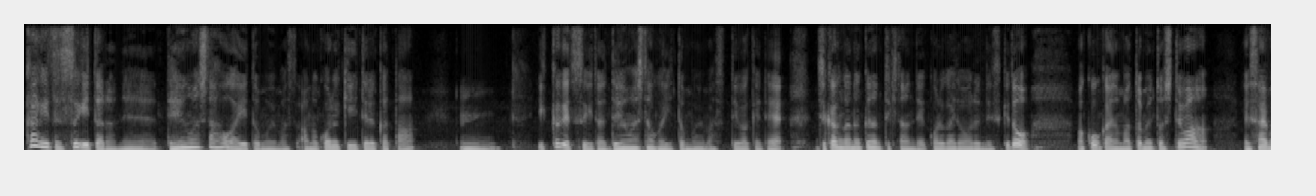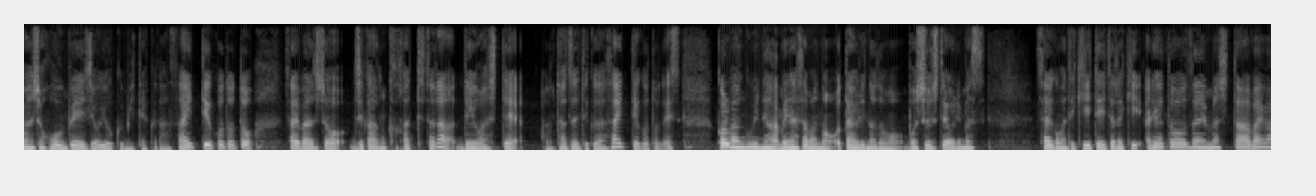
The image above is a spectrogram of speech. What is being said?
ヶ月過ぎたらね、電話した方がいいと思います。あの、これ聞いてる方。うん。1ヶ月過ぎたら電話した方がいいと思います。っていうわけで、時間がなくなってきたんで、これぐらいで終わるんですけど、まあ、今回のまとめとしては、裁判所ホームページをよく見てくださいっていうことと、裁判所時間かかってたら電話してあの訪ねてくださいっていうことです。この番組では皆様のお便りなども募集しております。最後まで聞いていただきありがとうございました。バイバ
